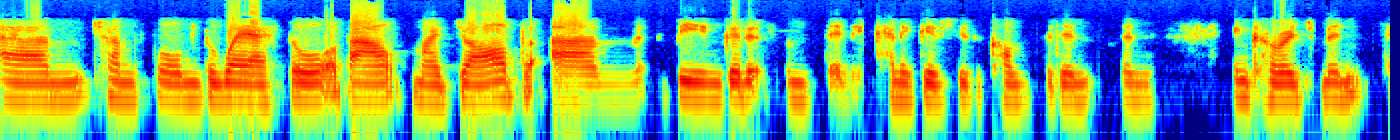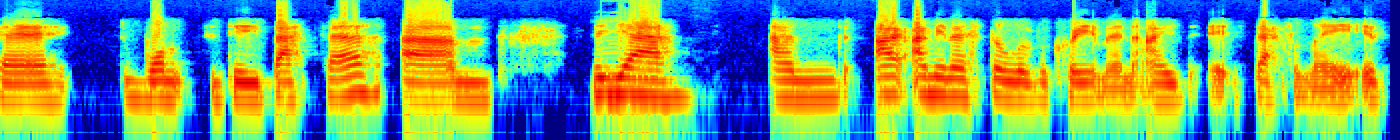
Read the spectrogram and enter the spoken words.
um, transformed the way I thought about my job. Um, being good at something, it kind of gives you the confidence and encouragement to, want to do better. Um, so mm. yeah, and I, I, mean, I still love recruitment. I, it's definitely, it's,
